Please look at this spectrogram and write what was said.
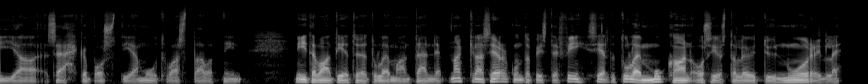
ja sähköposti ja muut vastaavat, niin niitä vaan tietoja tulemaan tänne. Nakkilanseurakunta.fi, sieltä tulee mukaan osiosta löytyy nuorille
